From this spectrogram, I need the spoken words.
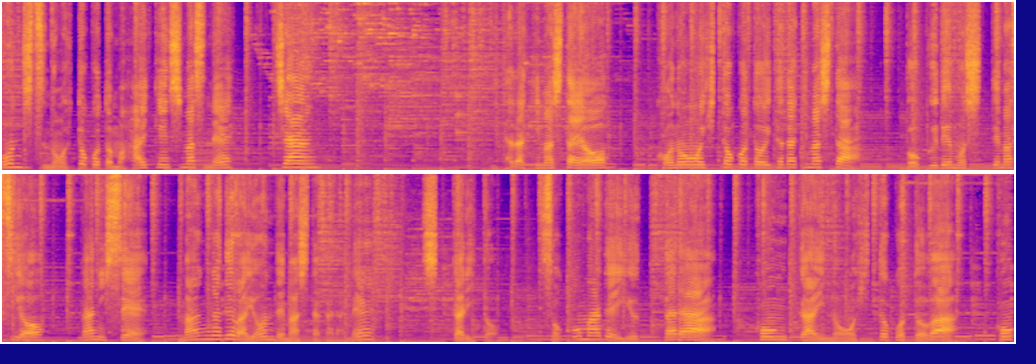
本日のお一言も拝見しますね。じゃん。いただきましたよ。このお一言いただきました。僕でも知ってますよ。何せ漫画では読んでましたからね。しっかりと。そこまで言ったら今回のお一言は今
